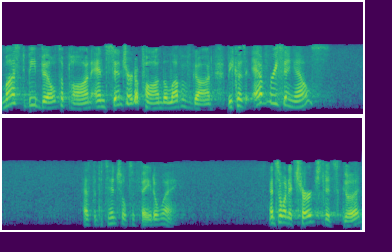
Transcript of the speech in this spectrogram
must be built upon and centered upon the love of God because everything else has the potential to fade away. And so, in a church that's good,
